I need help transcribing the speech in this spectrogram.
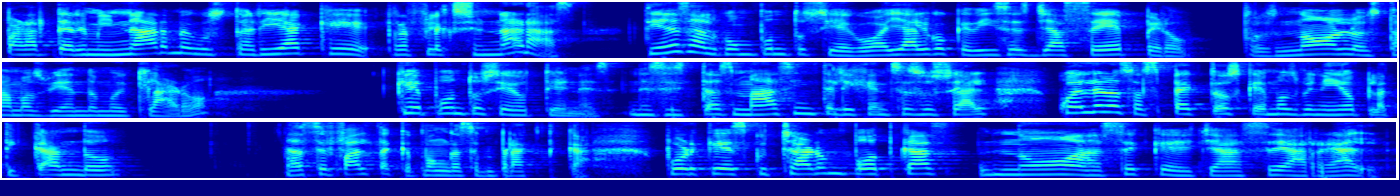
para terminar, me gustaría que reflexionaras. ¿Tienes algún punto ciego? ¿Hay algo que dices, ya sé, pero pues no lo estamos viendo muy claro? ¿Qué punto ciego tienes? ¿Necesitas más inteligencia social? ¿Cuál de los aspectos que hemos venido platicando hace falta que pongas en práctica? Porque escuchar un podcast no hace que ya sea real.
